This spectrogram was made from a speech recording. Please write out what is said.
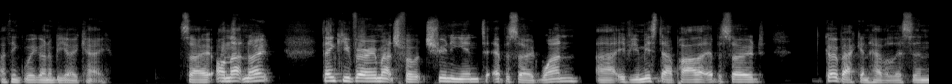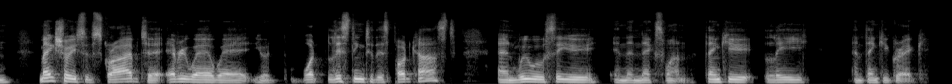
I think we're going to be okay. So, on that note, thank you very much for tuning in to episode one. Uh, if you missed our pilot episode, go back and have a listen. Make sure you subscribe to everywhere where you're what listening to this podcast, and we will see you in the next one. Thank you, Lee, and thank you, Greg.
